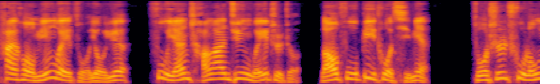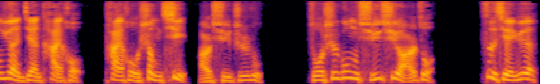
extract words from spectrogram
太后名为左右曰：“复言长安君为质者，老妇必唾其面。”左师触龙愿见太后，太后盛气而须之入。左师公徐屈而坐，自谢曰：“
